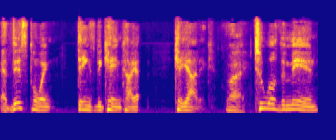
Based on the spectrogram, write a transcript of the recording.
At this point, things became chaotic. Right. Two of the men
